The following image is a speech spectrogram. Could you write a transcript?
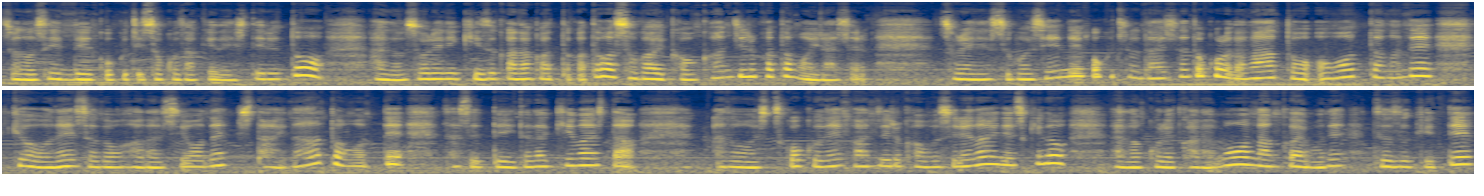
その宣伝告知そこだけでしてると、あの、それに気づかなかった方は疎外感を感じる方もいらっしゃる。それですごい宣伝告知の大事なところだなと思ったので、今日はね、そのお話をね、たいなと思ってさせていただきました。あの、しつこくね、感じるかもしれないですけど、あの、これからも何回もね、続けて、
